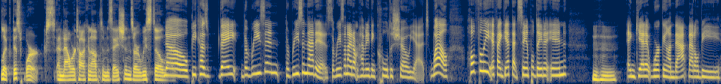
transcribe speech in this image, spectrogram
look, this works, and now we're talking optimizations? Or are we still like, No, because they the reason the reason that is the reason I don't have anything cool to show yet. Well, hopefully, if I get that sample data in and get it working on that, that'll be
